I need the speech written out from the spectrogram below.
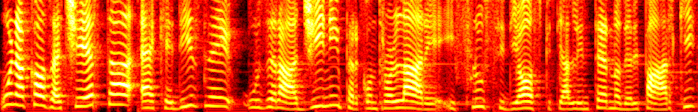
Una cosa è certa è che Disney userà Genie per controllare i flussi di ospiti all'interno del parchi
